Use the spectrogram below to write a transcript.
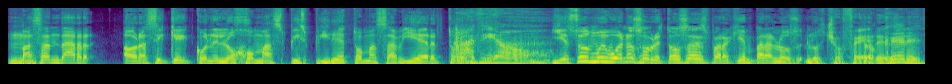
Mm. vas a andar ahora sí que con el ojo más pispireto, más abierto. Adiós. Y esto es muy bueno, sobre todo, ¿sabes para quién? Para los, los choferes. Troqueres,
